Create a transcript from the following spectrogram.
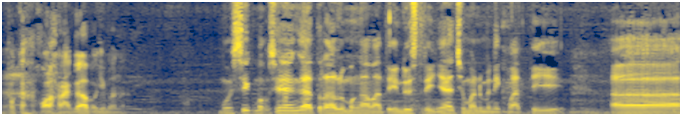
Apakah olahraga apa gimana? Musik maksudnya nggak terlalu mengamati industrinya, cuman menikmati. Eh,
